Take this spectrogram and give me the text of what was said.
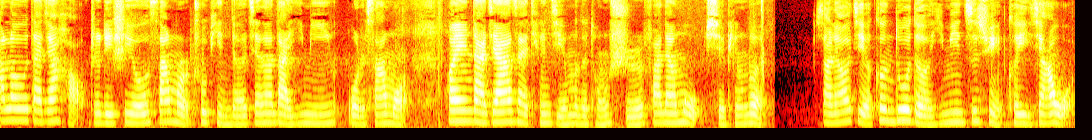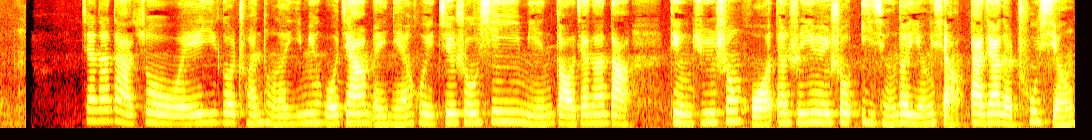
Hello，大家好，这里是由 Summer 出品的加拿大移民，我是 Summer，欢迎大家在听节目的同时发弹幕、写评论。想了解更多的移民资讯，可以加我。加拿大作为一个传统的移民国家，每年会接收新移民到加拿大。定居生活，但是因为受疫情的影响，大家的出行，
